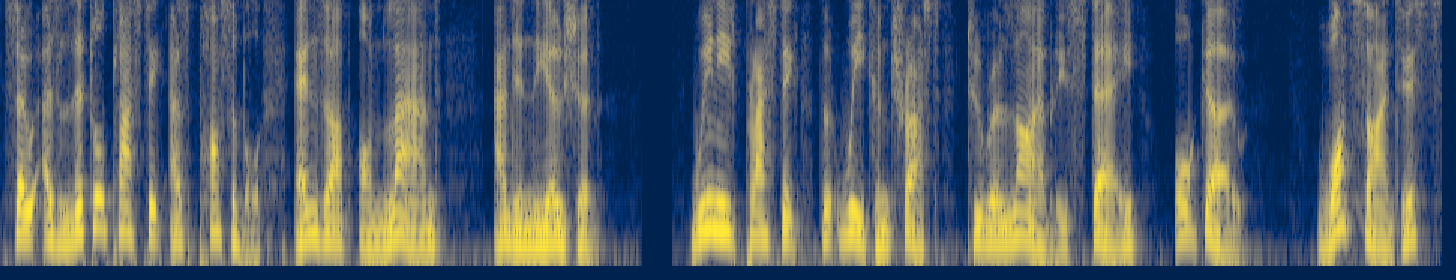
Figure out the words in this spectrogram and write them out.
so as little plastic as possible ends up on land and in the ocean. We need plastic that we can trust to reliably stay or go. What scientists,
